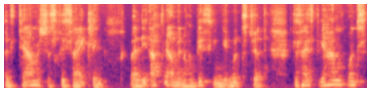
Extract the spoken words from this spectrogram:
als thermisches Recycling, weil die Abwärme noch ein bisschen genutzt wird. Das heißt, wir haben uns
